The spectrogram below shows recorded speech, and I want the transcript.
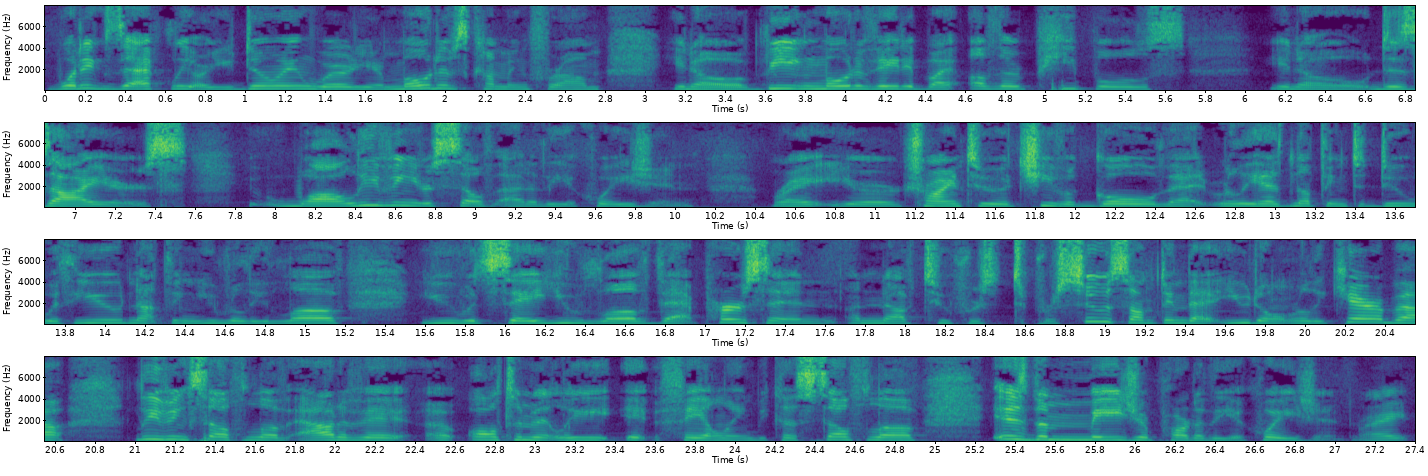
what exactly are you doing? Where are your motives coming from? You know, being motivated by other people's you know desires while leaving yourself out of the equation right? You're trying to achieve a goal that really has nothing to do with you, nothing you really love. You would say you love that person enough to, pers- to pursue something that you don't really care about, leaving self love out of it, uh, ultimately it failing because self love is the major part of the equation, right?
